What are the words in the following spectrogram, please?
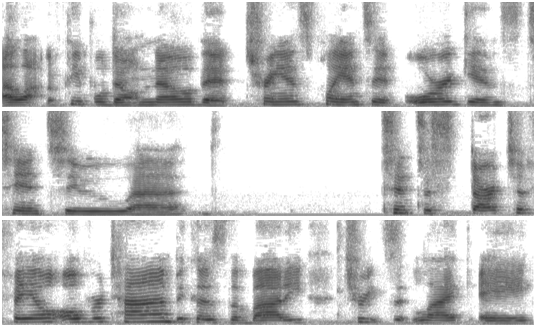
a lot of people don't know that transplanted organs tend to uh, tend to start to fail over time because the body treats it like a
